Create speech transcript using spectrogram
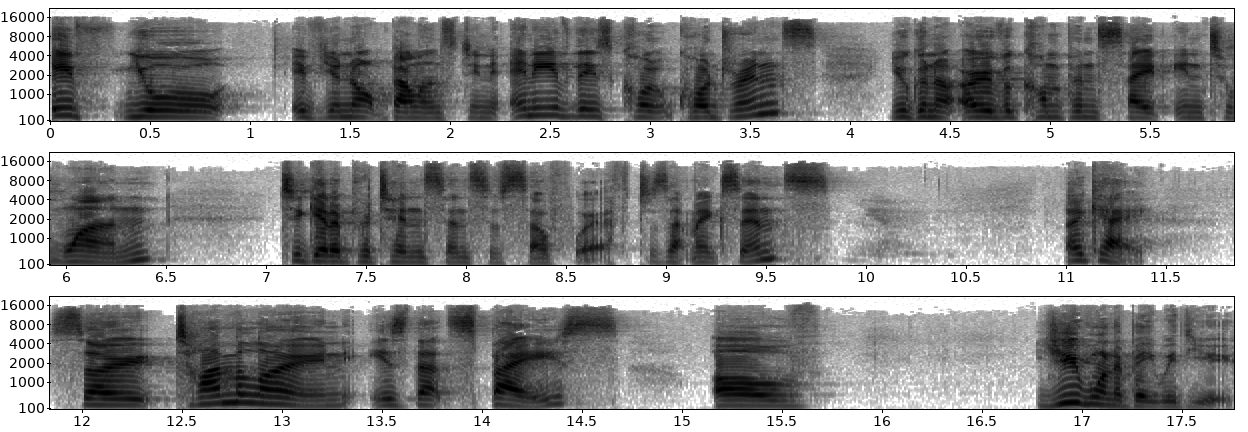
If you're if you're not balanced in any of these quadrants, you're going to overcompensate into one to get a pretend sense of self-worth. Does that make sense? Yeah. Okay. So time alone is that space of you want to be with you.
